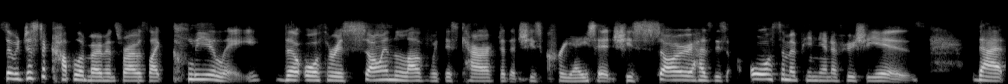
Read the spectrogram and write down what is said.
So, just a couple of moments where I was like, clearly the author is so in love with this character that she's created. She's so has this awesome opinion of who she is that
